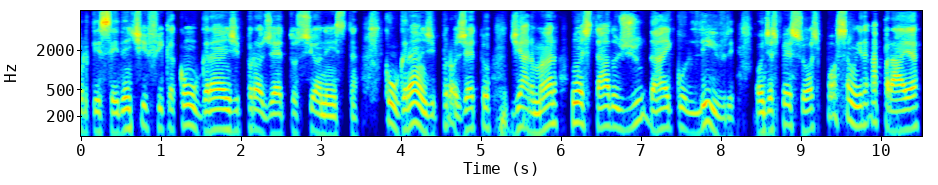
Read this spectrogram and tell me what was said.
porque se identifica com o grande projeto sionista, com o grande projeto de armar um Estado judaico livre, onde as pessoas possam ir à praia,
